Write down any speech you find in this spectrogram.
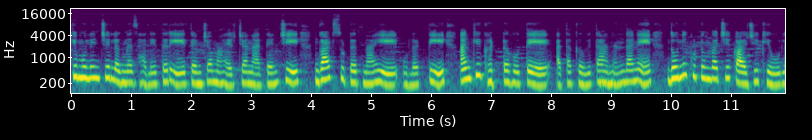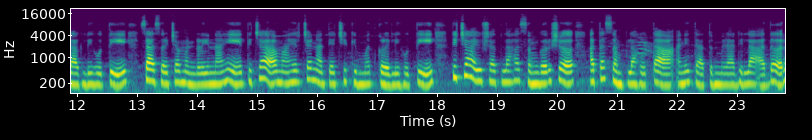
की मुलींचे लग्न झाले तरी त्यांच्या माहेरच्या नात्यांची गाठ सुटत नाही उलट ती आणखी घट्ट होते. आता कविता आनंदाने दोन्ही कुटुंबाची काळजी घेऊ लागली होती. सासरच्या मंडळींनाही तिच्या माहेरच्या नात्याची किंमत कळली होती. तिच्या आयुष्यातला हा संघर्ष आता संपला होता आणि त्यातून मिळालेला आदर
